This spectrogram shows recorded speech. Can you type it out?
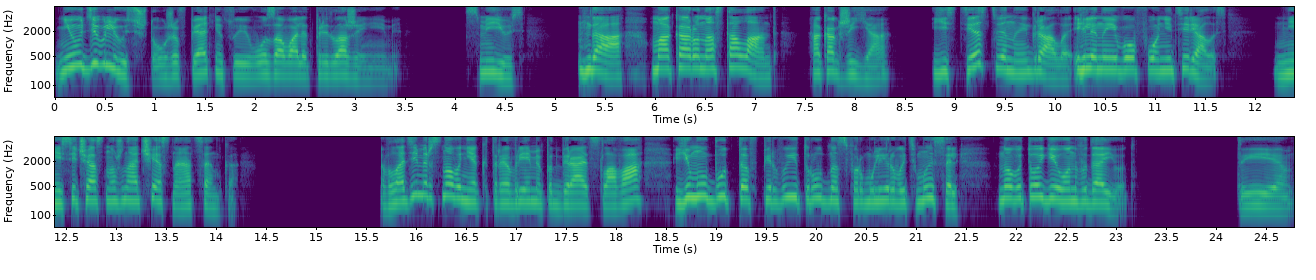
Не удивлюсь, что уже в пятницу его завалят предложениями». Смеюсь. «Да, Макар у нас талант. А как же я? Естественно, играла или на его фоне терялась. Мне сейчас нужна честная оценка». Владимир снова некоторое время подбирает слова, ему будто впервые трудно сформулировать мысль, но в итоге он выдает. «Ты,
